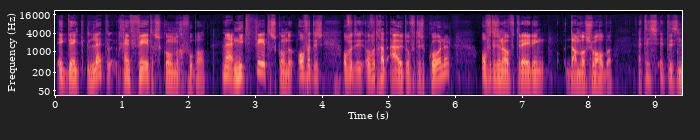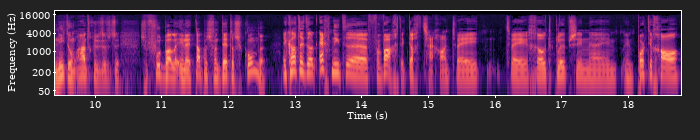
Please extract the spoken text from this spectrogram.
ik denk letterlijk, geen 40 seconden gevoetbald. nee. Niet 40 seconden. Of het, is, of, het is, of het gaat uit, of het is een corner, of het is een overtreding, dan wel zwalben. Het is, het is niet om aan te kunnen. Ze, ze voetballen in etappes van 30 seconden. Ik had dit ook echt niet eh, verwacht. Ik dacht, het zijn gewoon twee, twee grote clubs in, eh, in, in Portugal.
